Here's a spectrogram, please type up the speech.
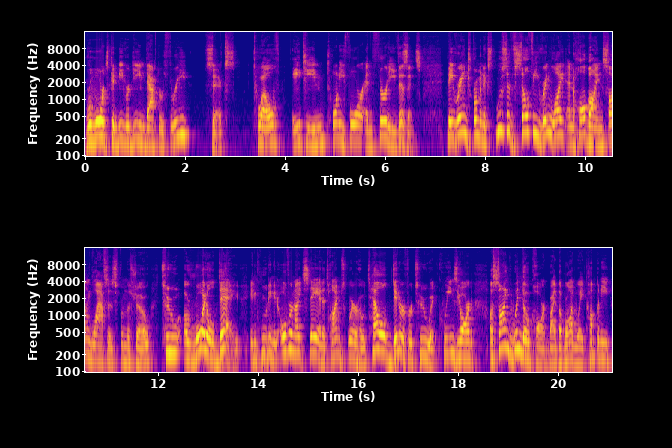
Rewards can be redeemed after 3, 6, 12, 18, 24, and 30 visits. They range from an exclusive selfie ring light and Holbein sunglasses from the show to a royal day, including an overnight stay at a Times Square hotel, dinner for two at Queen's Yard, a signed window card by the Broadway company,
